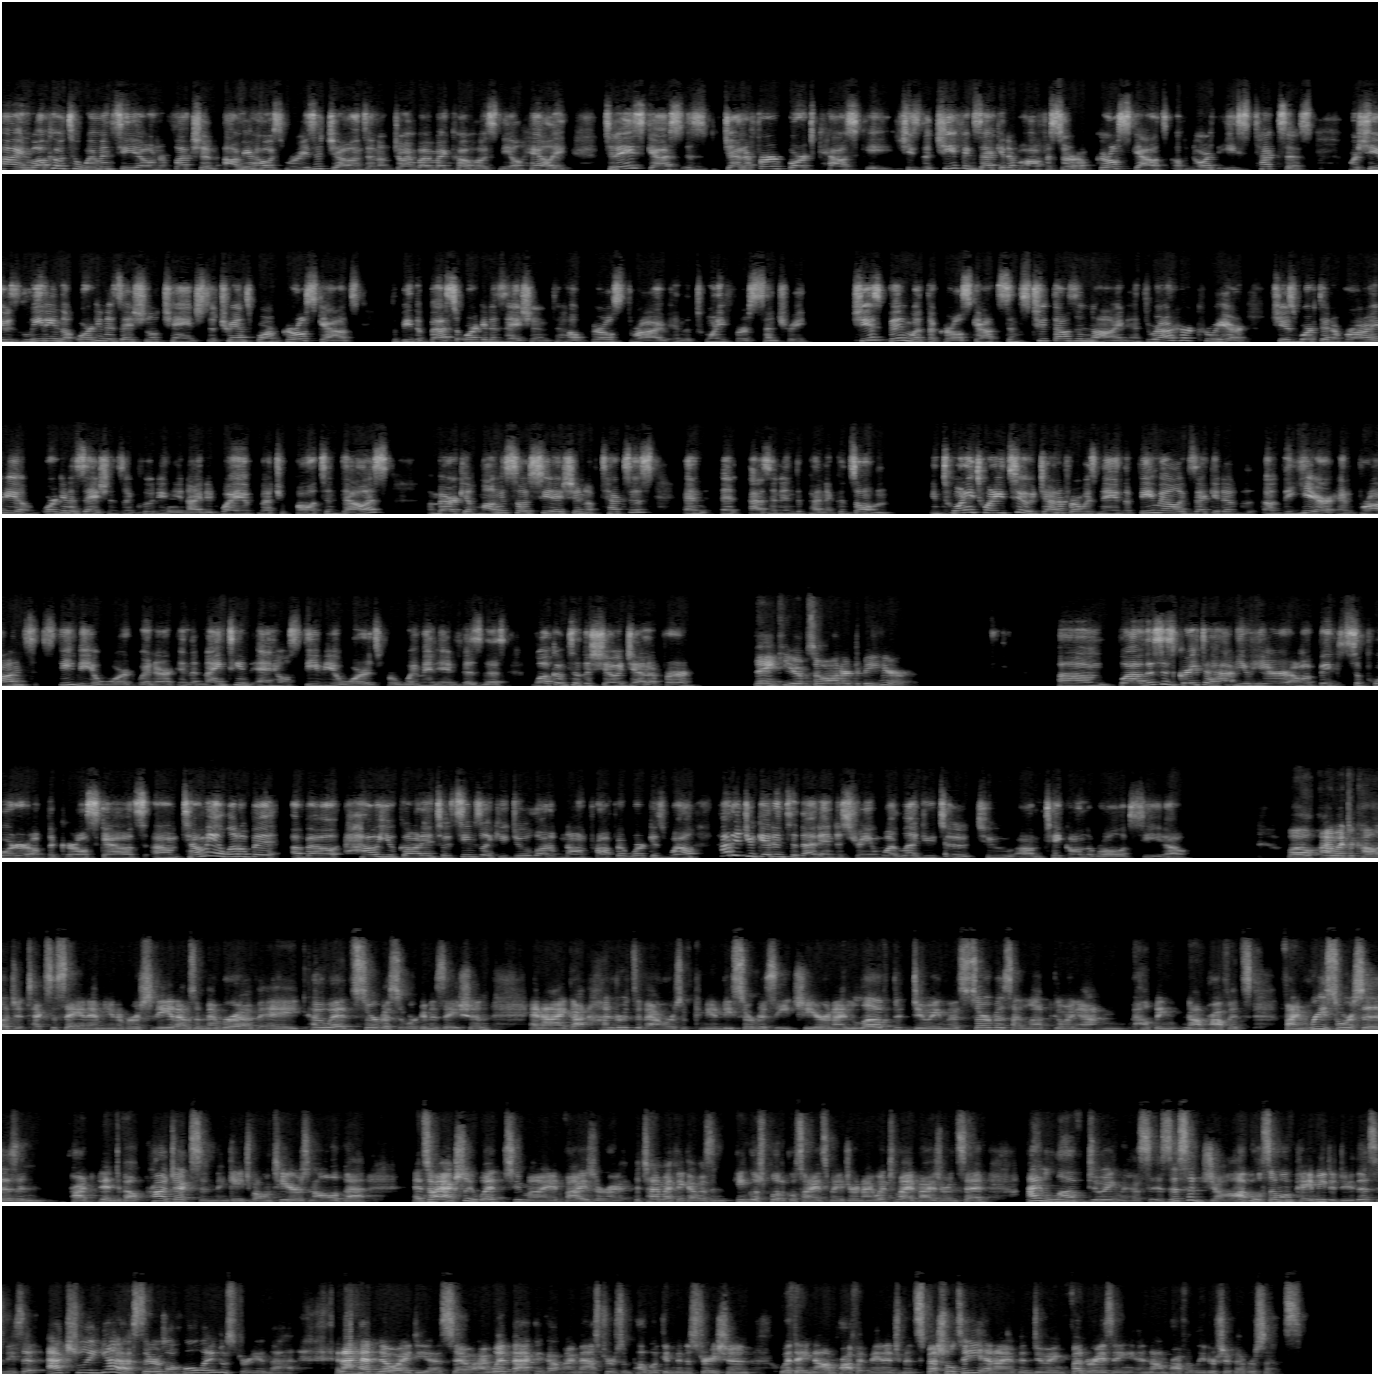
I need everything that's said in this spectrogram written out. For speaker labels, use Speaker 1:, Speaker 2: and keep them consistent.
Speaker 1: Hi, and welcome to Women CEO and Reflection. I'm your host, Marisa Jones, and I'm joined by my co host, Neil Haley. Today's guest is Jennifer Bartkowski. She's the Chief Executive Officer of Girl Scouts of Northeast Texas, where she is leading the organizational change to transform Girl Scouts to be the best organization to help girls thrive in the 21st century. She has been with the Girl Scouts since 2009, and throughout her career, she has worked in a variety of organizations, including the United Way of Metropolitan Dallas, American Lung Association of Texas, and, and as an independent consultant. In 2022, Jennifer was named the Female Executive of the Year and Bronze Stevie Award winner in the 19th Annual Stevie Awards for Women in Business. Welcome to the show, Jennifer.
Speaker 2: Thank you. I'm so honored to be here.
Speaker 1: Um, wow, this is great to have you here. I'm a big supporter of the Girl Scouts. Um, tell me a little bit about how you got into it. Seems like you do a lot of nonprofit work as well. How did you get into that industry, and what led you to to um, take on the role of CEO?
Speaker 2: Well, I went to college at Texas A&M University and I was a member of a co-ed service organization and I got hundreds of hours of community service each year and I loved doing the service. I loved going out and helping nonprofits find resources and and develop projects and engage volunteers and all of that. And so I actually went to my advisor at the time. I think I was an English political science major, and I went to my advisor and said, I love doing this. Is this a job? Will someone pay me to do this? And he said, Actually, yes, there's a whole industry in that. And I had no idea. So I went back and got my master's in public administration with a nonprofit management specialty. And I have been doing fundraising and nonprofit leadership ever since.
